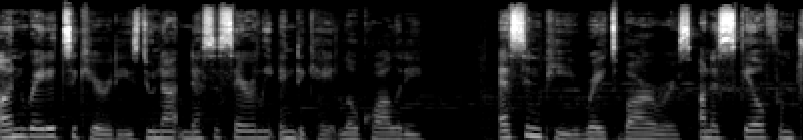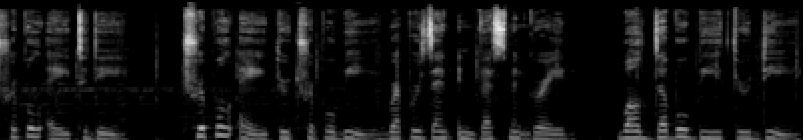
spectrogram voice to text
Unrated securities do not necessarily indicate low quality. S&P rates borrowers on a scale from AAA to D. AAA through BBB represent investment grade, while BB through D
